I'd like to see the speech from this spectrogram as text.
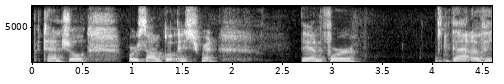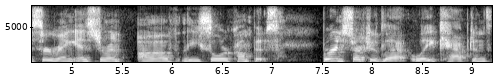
potential for his nautical instrument than for that of his surveying instrument of the solar compass. Burt instructed lake captains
